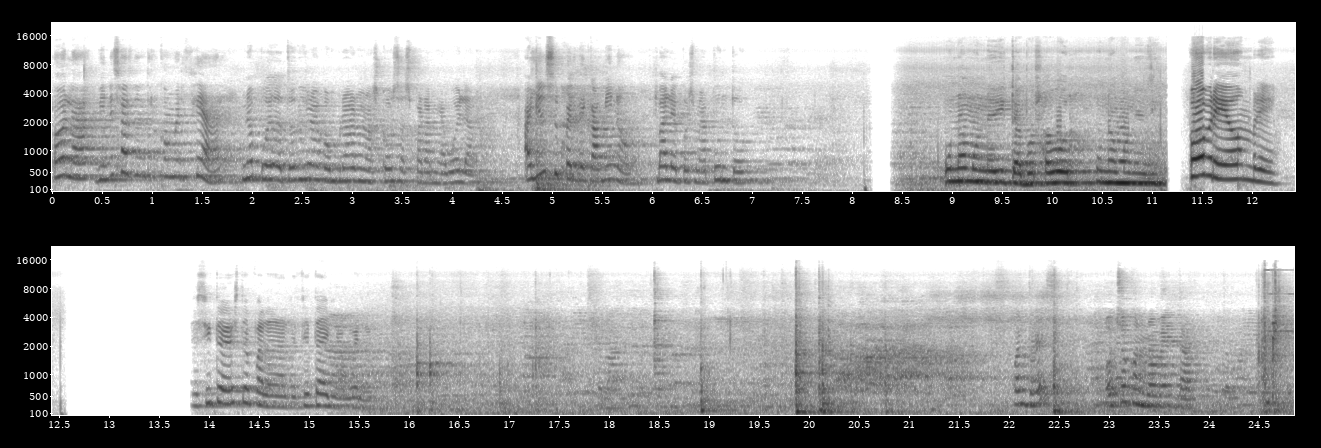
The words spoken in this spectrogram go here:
Hola, ¿vienes al centro comercial? No puedo, tengo que ir a comprar unas cosas para mi abuela. Hay un súper de camino. Vale, pues me apunto. Una monedita, por favor, una monedita. Pobre hombre. Necesito esto para la receta de mi abuela. ¿Cuánto es? 8,90.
